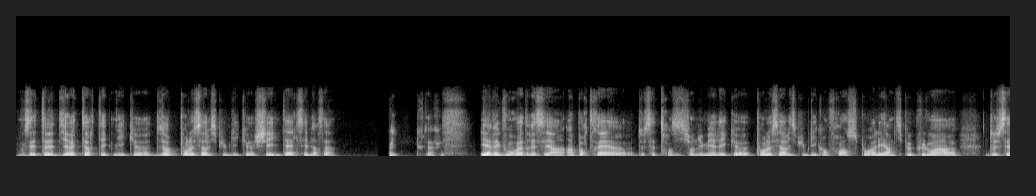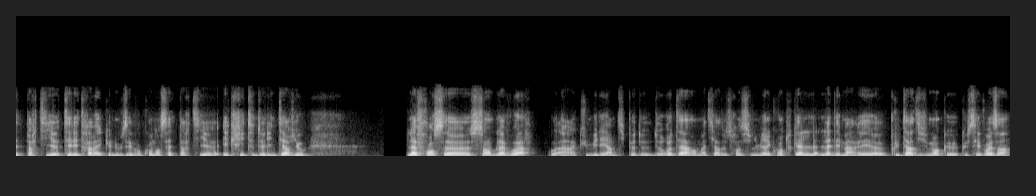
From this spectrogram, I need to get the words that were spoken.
Vous êtes euh, directeur technique euh, pour le service public chez Intel, c'est bien ça? Oui, tout à fait. Et avec vous, on va dresser un, portrait de cette transition numérique pour le service public en France pour aller un petit peu plus loin de cette partie télétravail que nous évoquons dans cette partie écrite de l'interview. La France semble avoir accumulé un petit peu de, retard en matière de transition numérique, ou en tout cas l'a démarré plus tardivement que, ses voisins.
